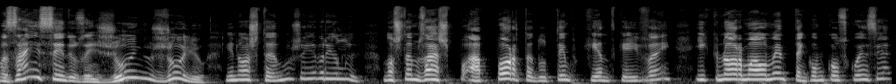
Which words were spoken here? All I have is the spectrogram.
Mas há incêndios em junho, julho e nós estamos em abril. Nós estamos às, à porta do tempo quente que aí vem e que normalmente tem como consequência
